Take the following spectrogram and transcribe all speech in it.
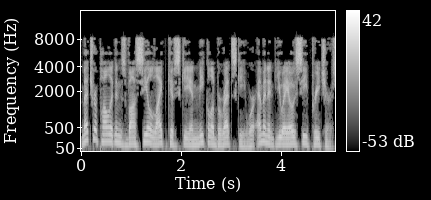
Metropolitans Vasil Lipkivsky and Mykola Boretsky were eminent UAOC preachers.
